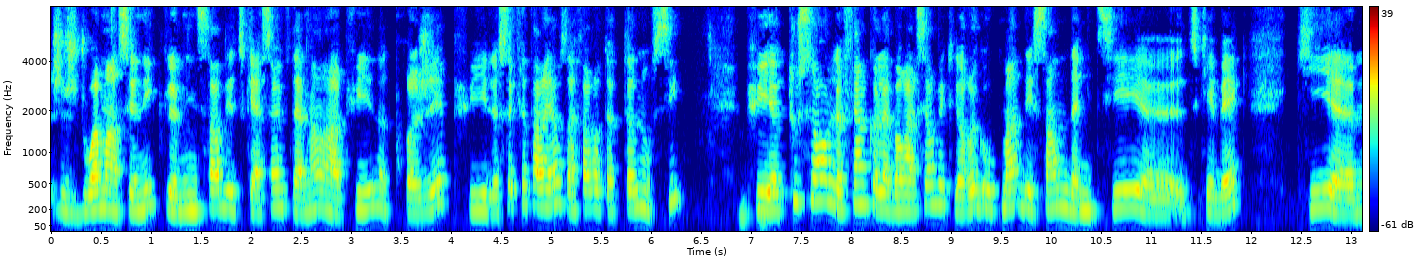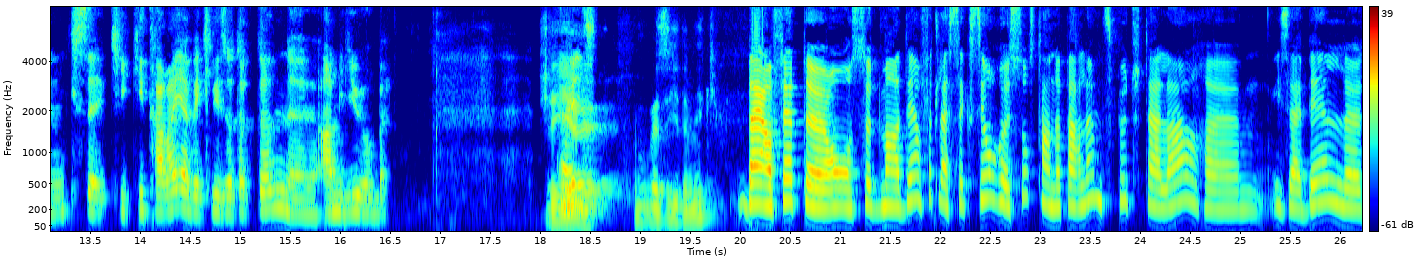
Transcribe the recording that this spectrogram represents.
je dois mentionner que le ministère de l'Éducation, évidemment, a appuyé notre projet, puis le secrétariat aux affaires autochtones aussi. Puis euh, tout ça, on le fait en collaboration avec le regroupement des centres d'amitié du Québec qui, qui, qui, travaille avec les Autochtones en milieu urbain. J'ai Vas-y, Dominique. Ben, en fait, euh, on se demandait, en fait, la section ressources, tu en as parlé un petit peu tout à l'heure, euh, Isabelle. Euh,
